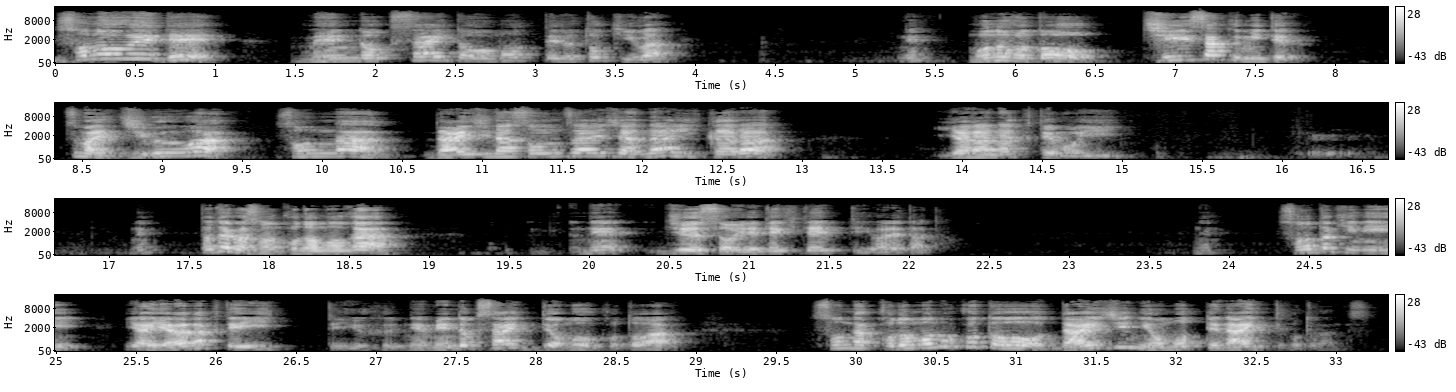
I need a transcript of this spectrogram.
その上で面倒くさいと思ってる時はね物事を小さく見てる。つまり自分はそんな大事な存在じゃないからやらなくてもいい、ね、例えばその子供がねジュースを入れてきてって言われたと、ね、その時にいややらなくていいっていうふうにね面倒くさいって思うことはそんな子供のことを大事に思ってないってことなんです。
